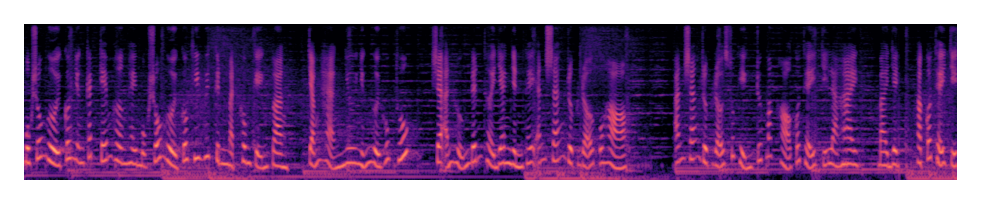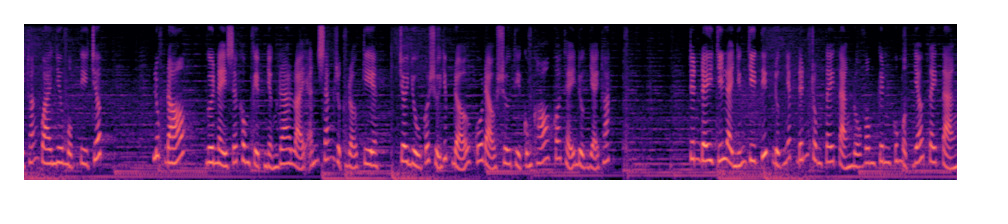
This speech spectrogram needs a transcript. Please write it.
một số người có nhân cách kém hơn hay một số người có khí huyết kinh mạch không kiện toàn, chẳng hạn như những người hút thuốc, sẽ ảnh hưởng đến thời gian nhìn thấy ánh sáng rực rỡ của họ. Ánh sáng rực rỡ xuất hiện trước mắt họ có thể chỉ là 2, 3 giây hoặc có thể chỉ thoáng qua như một tia chớp. Lúc đó, người này sẽ không kịp nhận ra loại ánh sáng rực rỡ kia, cho dù có sự giúp đỡ của đạo sư thì cũng khó có thể được giải thoát. Trên đây chỉ là những chi tiết được nhắc đến trong Tây Tạng Độ Vong Kinh của Mật giáo Tây Tạng,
